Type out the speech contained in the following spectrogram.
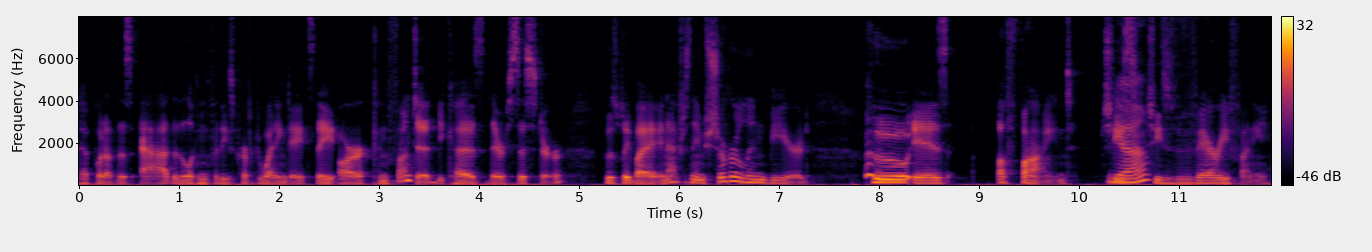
have put up this ad that they're looking for these perfect wedding dates, they are confronted because their sister, who's played by an actress named Sugar Lyn Beard, who is a find. She's Yeah? she's very funny.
